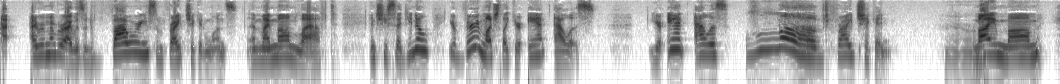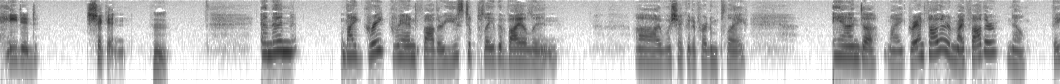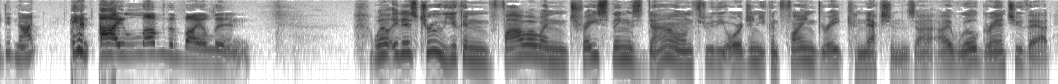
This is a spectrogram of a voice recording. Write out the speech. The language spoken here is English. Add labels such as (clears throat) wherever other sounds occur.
I, I remember I was devouring some fried chicken once, and my mom laughed, and she said, "You know, you're very much like your aunt Alice. Your aunt Alice loved fried chicken. My mom hated chicken." Hmm. And then my great grandfather used to play the violin. Ah, I wish I could have heard him play. And uh, my grandfather and my father, no, they did not. And I love the violin. Well, it is true. You can follow and trace things down through the origin. You can find great connections. I, I will grant you that.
